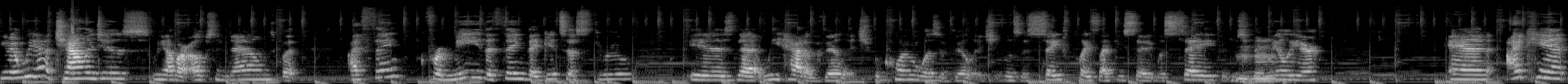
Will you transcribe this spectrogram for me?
you know, we have challenges, we have our ups and downs, but I think for me, the thing that gets us through is that we had a village. Pacoima was a village. It was a safe place, like you said. It was safe. It was Mhm. familiar. And I can't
